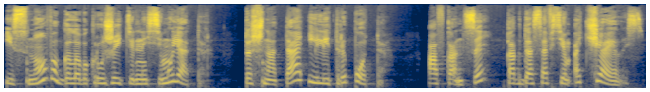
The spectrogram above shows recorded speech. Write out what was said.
И снова головокружительный симулятор, тошнота и литры пота. А в конце, когда совсем отчаялась,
